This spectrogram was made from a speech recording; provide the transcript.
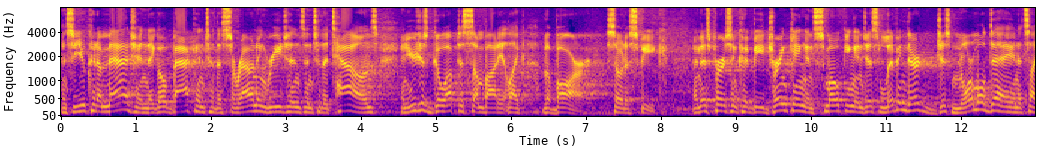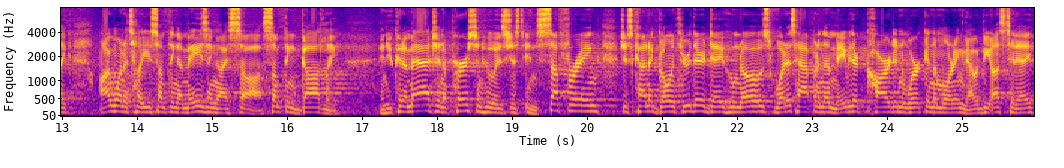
And so you could imagine they go back into the surrounding regions, into the towns, and you just go up to somebody at like the bar, so to speak. And this person could be drinking and smoking and just living their just normal day. And it's like, I want to tell you something amazing I saw, something godly. And you could imagine a person who is just in suffering, just kind of going through their day, who knows what has happened to them. Maybe their car didn't work in the morning. That would be us today.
